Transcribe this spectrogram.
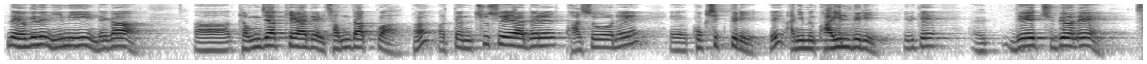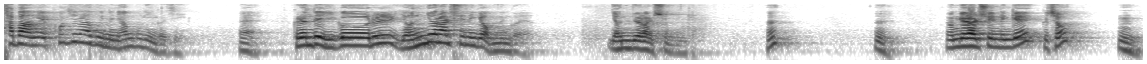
근데 여기는 이미 내가 어, 경작해야 될 전답과 어? 떤 추수해야 될 과수원의 에, 곡식들이 예? 아니면 과일들이 이렇게 에, 내 주변에 사방에 포진하고 있는 형국인 거지. 예. 그런데 이거를 연결할 수 있는 게 없는 거예요. 연결할 수 있는 게. 응? 응. 연결할 수 있는 게, 그쵸? 음.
